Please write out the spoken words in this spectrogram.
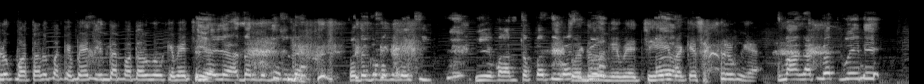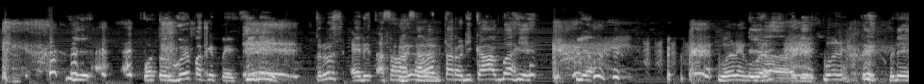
Lu foto lu pakai peci ntar foto lu pakai peci. Iya ya? iya, ntar gua bikin. Foto gua pakai peci. Iya, mantep banget nih Foto pakai peci, Eh. pakai sarung ya. Semangat banget gue ini. Iya. Foto gue pakai peci nih. Terus edit asal-asalan taruh di Ka'bah ya. Iya. Boleh boleh. Udah. Boleh. Udah.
